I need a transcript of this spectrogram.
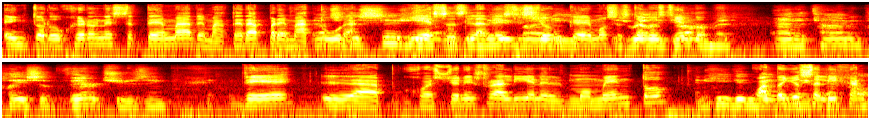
E introdujeron este tema de manera prematura. Y esa es la decisión que hemos estado haciendo a de la cuestión israelí en el momento Cuando ellos elijan.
